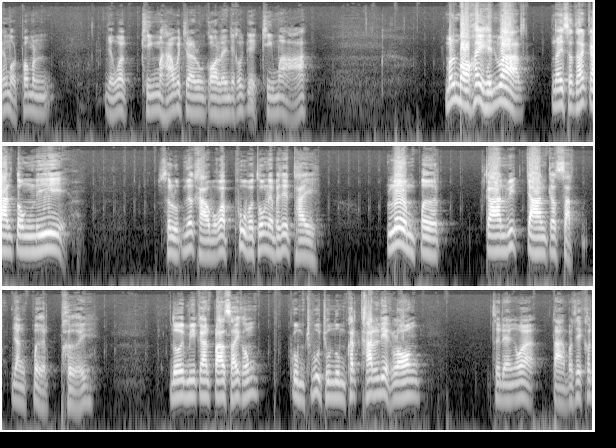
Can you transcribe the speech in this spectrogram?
ทั้งหมด เพราะมันอย่างว่า King มหาวชิราลงกรอะไรเนี่ยเขาเรียก King มหา มันบอกให้เห็นว่าในสถานการณ์ตรงนี้ สรุปเนื้อข่าวบอกว่าผู้ประท้วงในประเทศไทย เริ่มเปิด การวิจารณ์กษัตริย์อย่างเปิดเผย โดยมีการปราศัยของกลุ่มผู้ชุมนุมคัดค้านเรียกร้อง แสดงว่าต่างประเทศเขา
